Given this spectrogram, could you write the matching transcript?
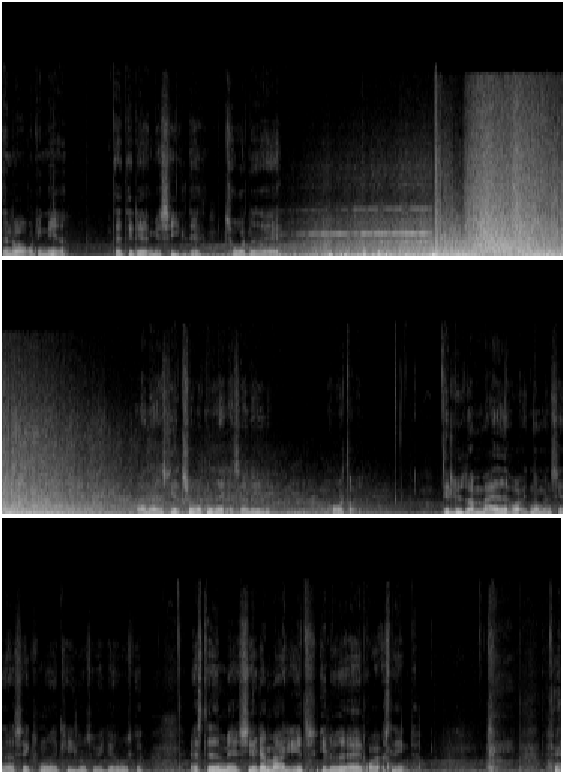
Den var ordineret, da det der missil det tordnede af. Og når jeg siger tordnede af, så er det ikke overdrevet. Det lyder meget højt, når man sender 600 kilo, så vidt jeg husker, afsted med cirka mark 1 i løbet af et rørs længde.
